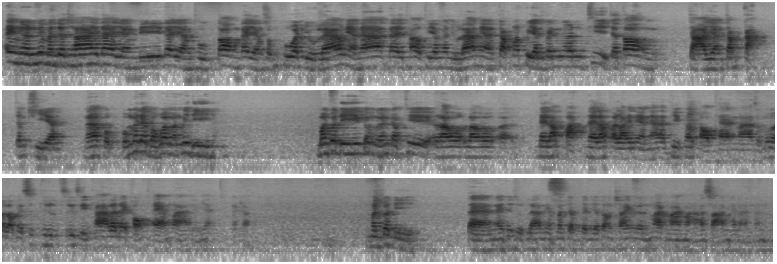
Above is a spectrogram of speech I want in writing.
ไอ้เงินที่มันจะใช้ได้อย่างดีได้อย่างถูกต้องได้อย่างสมควรอยู่แล้วเนี่ยนะได้เท่าเทียมกันอยู่แล้วเนี่ยกลับมาเปลี่ยนเป็นเงินที่จะต้องจ่ายอย่างจำกัดจำเขียนะผมผมไม่ได้บอกว่ามันไม่ดีนะมันก็ดีก็เหมือนกับที่เราเราได้รับบัตรได้รับอะไรเนี่ยนะที่เขาตอบแทนมา สมมติว่าเราไปซื้อซื้อสินค้าแล้วได้ของแถมมาอย่างเงี้ยนะครับ มันก็ดี แต่ในที่สุดแล้วเนี่ยมันจำเป็นจะต้องใช้เงินมากมายมหาศาลขนาดนั้นไหม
